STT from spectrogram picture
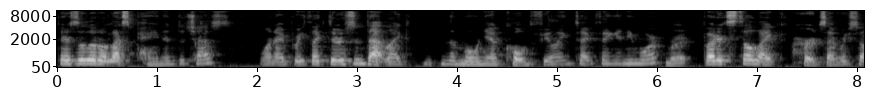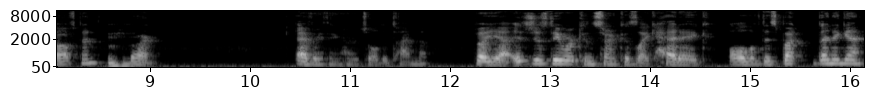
There's a little less pain in the chest when I breathe. Like, there isn't that, like, pneumonia cold feeling type thing anymore. right? But it still, like, hurts every so often. Mhm. But everything hurts all the time, though. But yeah, it's just they were concerned because, like, headache, all of this. But then again,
